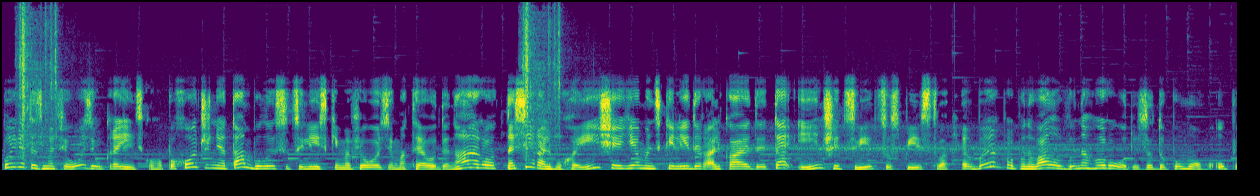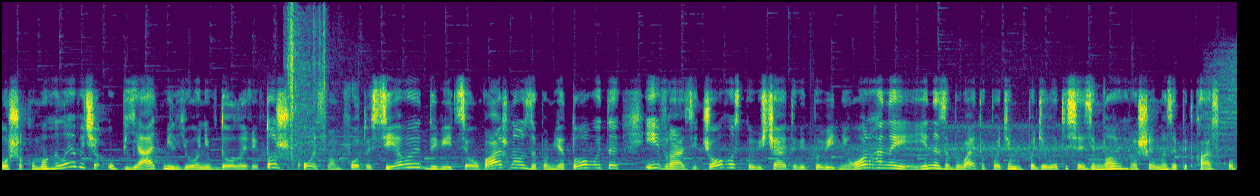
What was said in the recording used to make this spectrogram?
Поряд із мафіозі українського походження там були сицилійські мафіозі Матео Денаро, Насір Аль-Вухаїші, єменський лідер Аль-Каїди та інший цвіт суспільства. ФБР пропонувало винагороду за допомогу у пошуку Могилевича у 5 мільйонів доларів. Тож ось вам фото Сєви, дивіться уважно, запам'ятовуйте і в разі чого сповіщайте відповідні органи і не забувайте потім поділитися зі мною грошима за підказку.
